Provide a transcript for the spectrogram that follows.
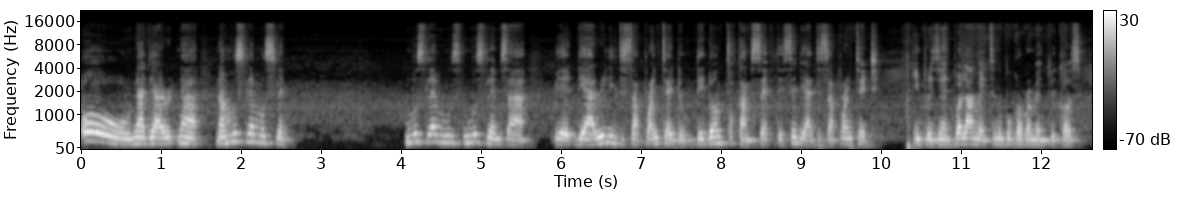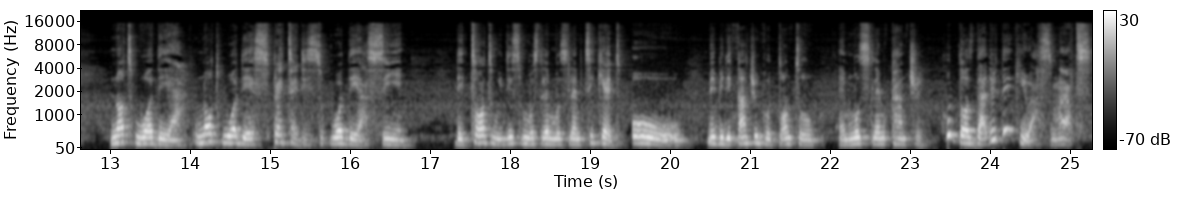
Oh, now they are now now Muslim Muslim. Muslim mus, Muslims are they are really disappointed. Though. They don't talk themselves. They say they are disappointed in President Bola Tinubu government because not what they are, not what they expected is what they are seeing. They thought with this Muslim Muslim ticket, oh, maybe the country go turn to a Muslim country. Who does that? You think you are smart?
